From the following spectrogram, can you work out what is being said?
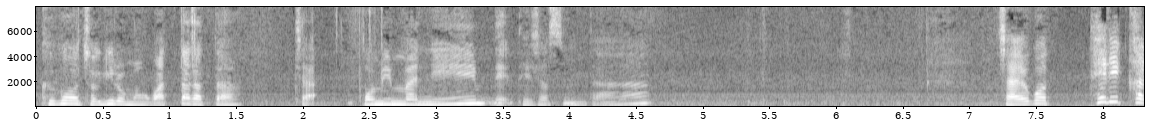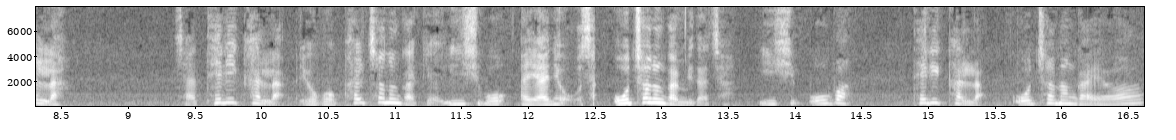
그거 저기로 막 왔다 갔다. 자, 보민마님. 네, 되셨습니다. 자, 요거 테리칼라. 자, 테리칼라. 요거 8,000원 갈게요. 25, 아니, 아니, 5,000원 갑니다. 자, 25번. 테리칼라. 5,000원 가요.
